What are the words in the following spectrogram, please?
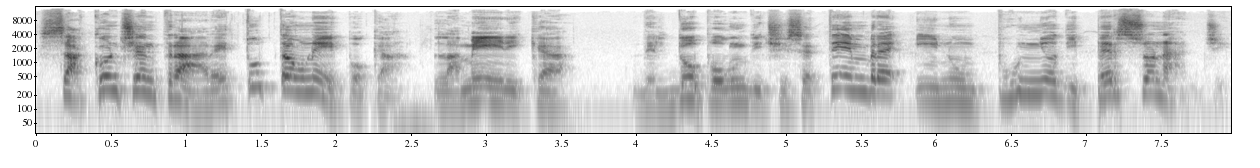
Sa concentrare tutta un'epoca, l'America del dopo 11 settembre, in un pugno di personaggi.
